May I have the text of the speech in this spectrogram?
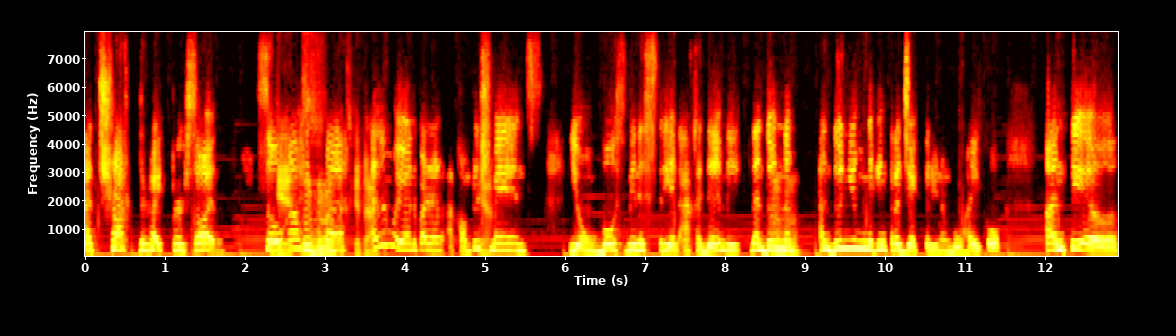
attract the right person so Get. kahit Mhm. pa alam mo yun, parang accomplishments, yung both ministry and academic, nandun, Mhm. nag, andun yung naging trajectory ng buhay ko. Until,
